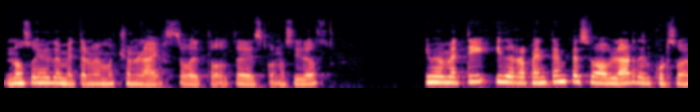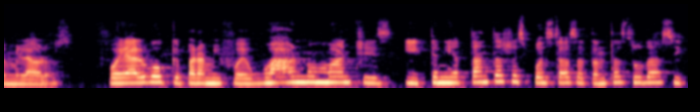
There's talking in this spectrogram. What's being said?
no soy de meterme mucho en lives, sobre todo de desconocidos. Y me metí y de repente empezó a hablar del curso de milagros. Fue algo que para mí fue, wow, no manches. Y tenía tantas respuestas a tantas dudas y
